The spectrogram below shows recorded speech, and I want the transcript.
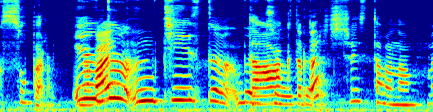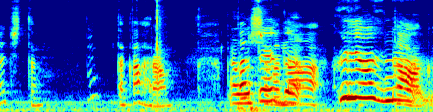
Супер. Давай. чиста. Так, тепер чиста вона, бачите? Ну, така гра. По-перше, вона так,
